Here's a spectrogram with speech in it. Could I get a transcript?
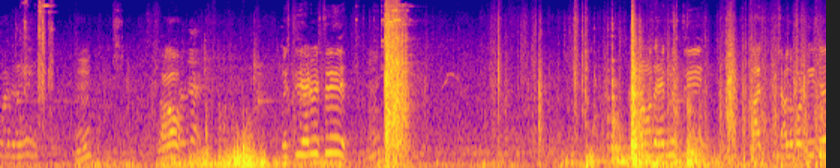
হুম? ও মিস্ত্রি হেড মিস্ত্রি। আমাদের হেড মিস্ত্রি কাজ চালু করে দিয়েছে।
